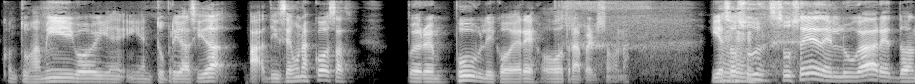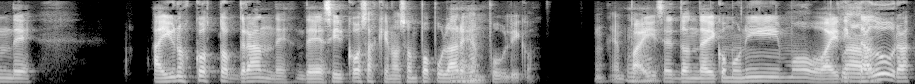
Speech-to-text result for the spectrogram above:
con tus amigos y, y en tu privacidad ah, dices unas cosas, pero en público eres otra persona. Y eso su- sucede en lugares donde hay unos costos grandes de decir cosas que no son populares en público. En países donde hay comunismo o hay Claro. dictadura,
